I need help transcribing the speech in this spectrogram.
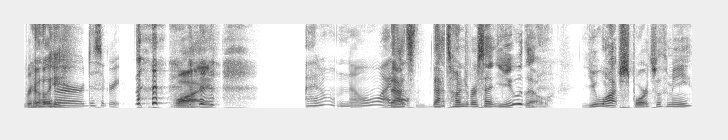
Really? Or disagree. Why? I don't know. I that's don't, that's 100% you though. You watch sports with me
